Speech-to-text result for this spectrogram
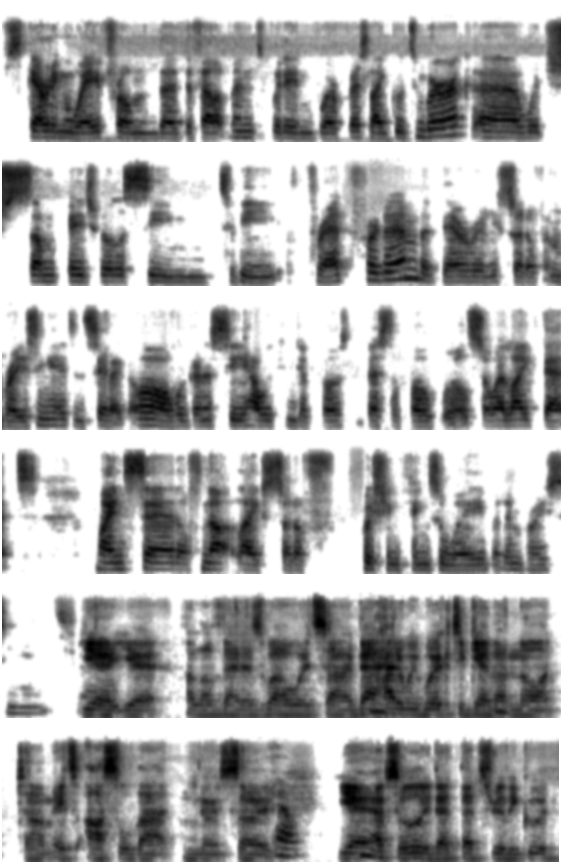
scaring away from the development within WordPress like Gutenberg, uh, which some page builders seem to be a threat for them, but they're really sort of embracing it and say like, oh, we're going to see how we can get both the best of both worlds. So I like that mindset of not like sort of pushing things away but embracing it so. yeah yeah i love that as well it's uh, about how do we work together not um, it's us or that you know so yeah, yeah absolutely that that's really good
